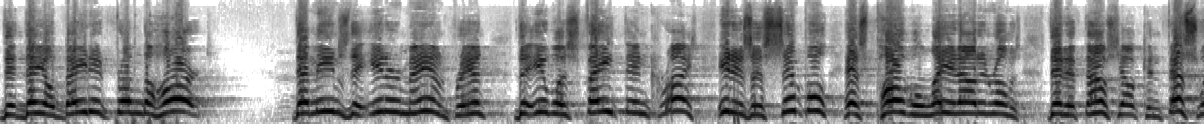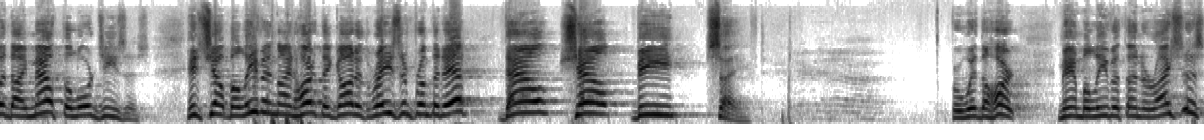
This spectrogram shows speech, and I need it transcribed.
that they obeyed it from the heart. That means the inner man, friend, that it was faith in Christ. It is as simple as Paul will lay it out in Romans that if thou shalt confess with thy mouth the Lord Jesus, and shalt believe in thine heart that God hath raised him from the dead, thou shalt be saved. For with the heart man believeth unto righteousness,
